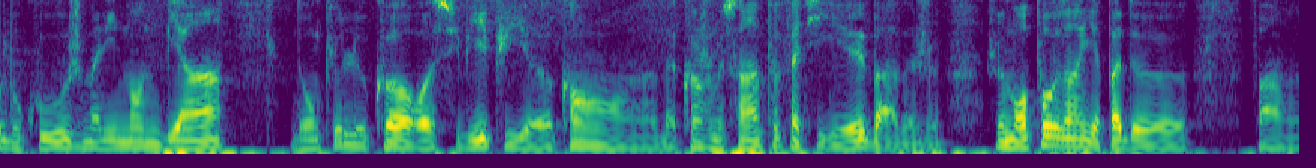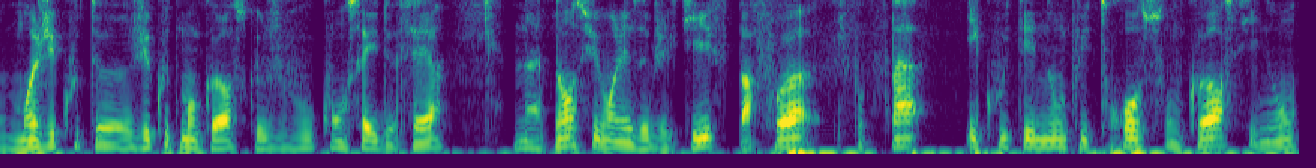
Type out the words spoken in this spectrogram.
beaucoup, je m'alimente bien. Donc le corps subit, puis euh, quand, euh, bah, quand je me sens un peu fatigué, bah, bah je, me repose, hein. il a pas de... Moi j'écoute euh, j'écoute mon corps, ce que je vous conseille de faire. Maintenant, suivant les objectifs, parfois il ne faut pas écouter non plus trop son corps, sinon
